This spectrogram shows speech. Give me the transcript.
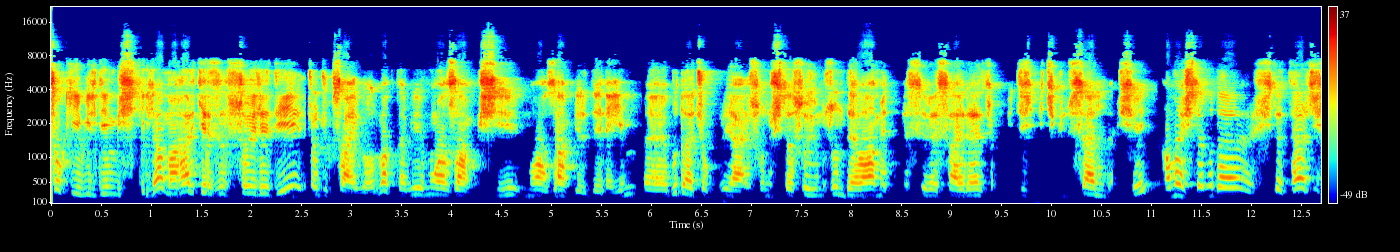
çok iyi bildiğim bir şey değil ama herkesin söylediği çocuk sahibi olmak tabii muazzam bir şey, muazzam bir deneyim. E, bu da çok yani sonuçta soyumuzun devam etmesi vesaire çok iç, içgüdüsel bir şey. Ama işte bu da işte tercih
